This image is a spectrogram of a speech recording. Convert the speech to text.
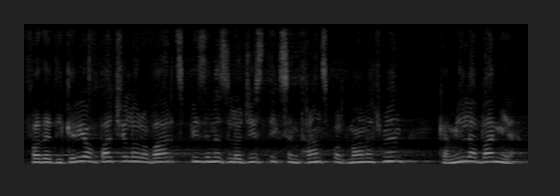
For the degree of Bachelor of Arts, Business Logistics and Transport Management, Camila Banya.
